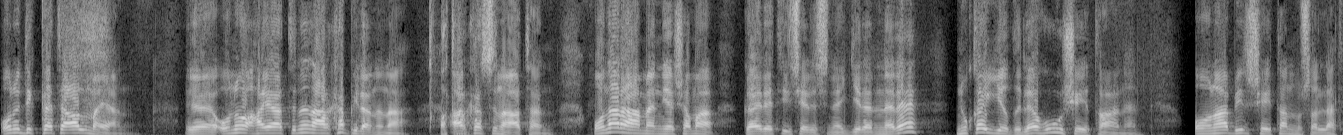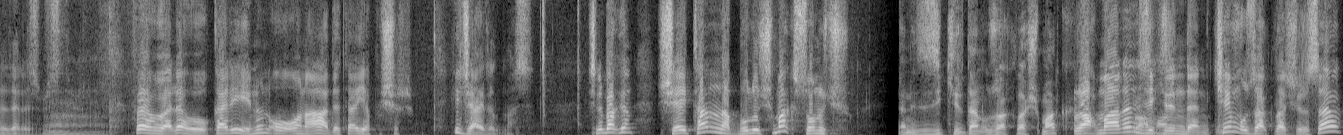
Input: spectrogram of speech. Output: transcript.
Onu dikkate almayan, e, onu hayatının arka planına, Atan. arkasına atan, ona rağmen yaşama gayreti içerisine girenlere nukayyid lehu şeytanen. Ona bir şeytan musallat ederiz biz. diyor. Fehuve lehu karinun o ona adeta yapışır. Hiç ayrılmaz. Şimdi bakın şeytanla buluşmak sonuç. Yani zikirden uzaklaşmak Rahman'ın Rahman. zikrinden kim uzaklaşırsa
